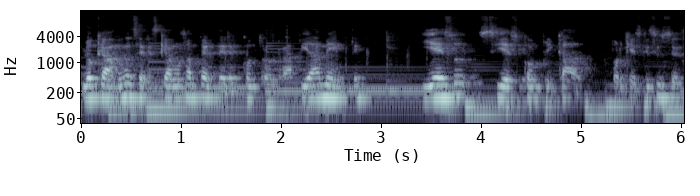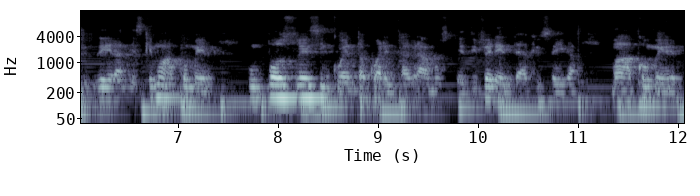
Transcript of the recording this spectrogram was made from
Lo que vamos a hacer es que vamos a perder el control rápidamente y eso sí es complicado, porque es que si usted diga, es que me va a comer un postre de 50 o 40 gramos, es diferente a que usted diga, me va a comer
